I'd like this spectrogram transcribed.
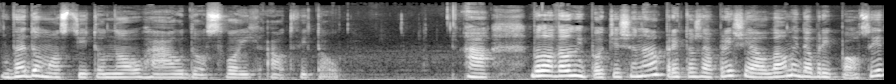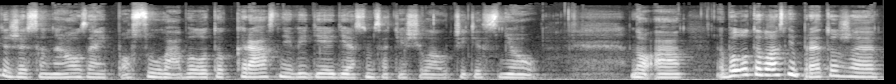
vedomosti, to know-how do svojich outfitov. A bola veľmi potešená, pretože prišiel veľmi dobrý pocit, že sa naozaj posúva. Bolo to krásne vidieť, ja som sa tešila určite s ňou. No a bolo to vlastne preto, že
